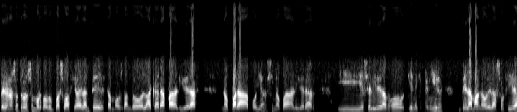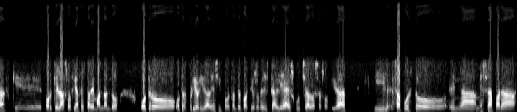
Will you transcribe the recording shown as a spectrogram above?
pero nosotros hemos dado un paso hacia adelante, estamos dando la cara para liderar, no para apoyar, sino para liderar. Y ese liderazgo tiene que venir de la mano de la sociedad, que, porque la sociedad está demandando otras prioridades y por lo tanto el Partido Socialista le ha escuchado a esa sociedad y les ha puesto en la mesa para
